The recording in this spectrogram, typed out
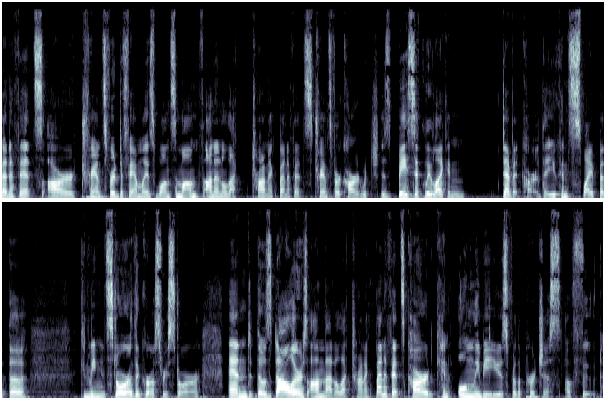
benefits are transferred to families once a month on an electronic benefits transfer card, which is basically like a debit card that you can swipe at the convenience store or the grocery store. And those dollars on that electronic benefits card can only be used for the purchase of food.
